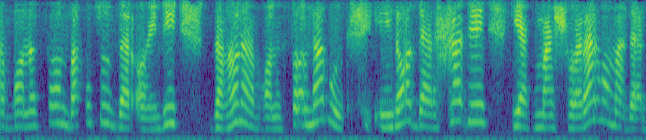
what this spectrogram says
افغانستان خصوص در آینده زنان افغانستان نبود. اینا در حد یک مشوره آمدن.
